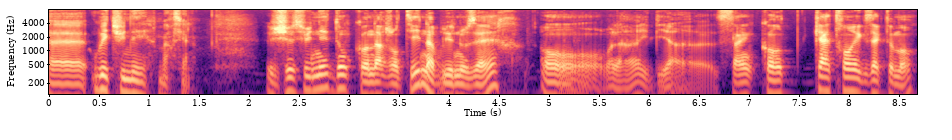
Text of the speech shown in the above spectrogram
Euh, où es-tu né, Martial? Je suis né donc en Argentine, à Buenos Aires, en, voilà, il y a 54 ans exactement,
